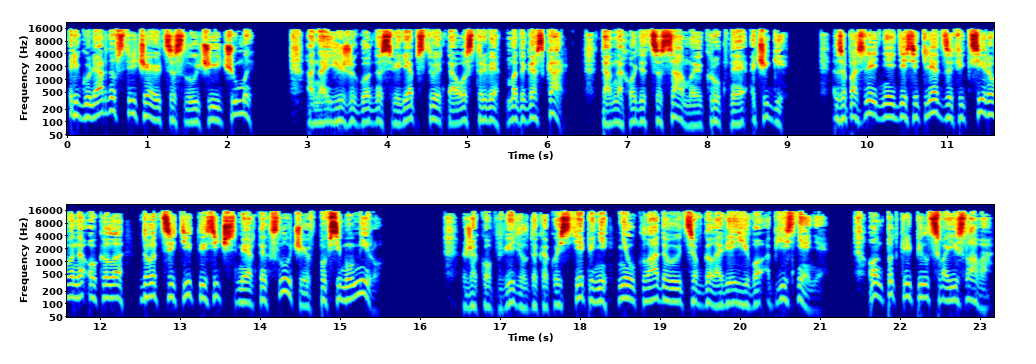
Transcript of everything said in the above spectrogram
регулярно встречаются случаи чумы. Она ежегодно свирепствует на острове Мадагаскар. Там находятся самые крупные очаги. За последние 10 лет зафиксировано около 20 тысяч смертных случаев по всему миру. Жакоб видел, до какой степени не укладываются в голове его объяснения. Он подкрепил свои слова.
